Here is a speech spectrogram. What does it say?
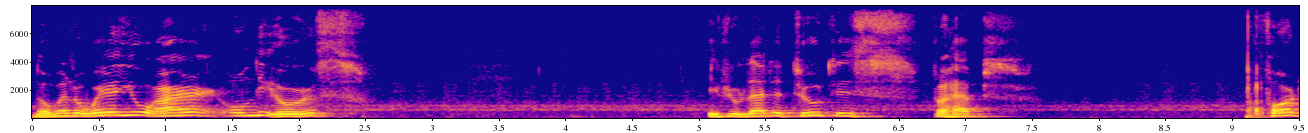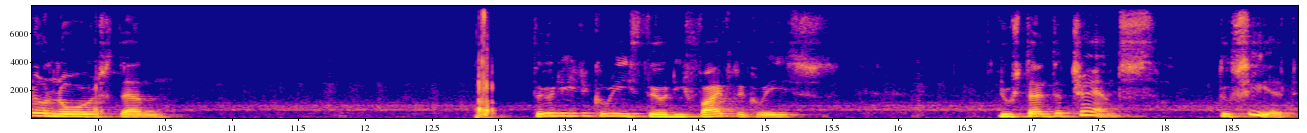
no matter where you are on the earth, if your latitude is perhaps farther north than 30 degrees, 35 degrees, you stand a chance to see it.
